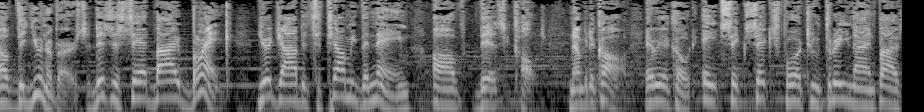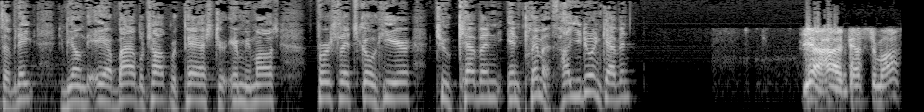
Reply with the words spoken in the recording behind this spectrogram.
Of the universe. This is said by blank. Your job is to tell me the name of this cult. Number to call, area code 866-423-9578 to be on the air Bible Talk with Pastor Emery Moss. First, let's go here to Kevin in Plymouth. How you doing, Kevin? Yeah, hi, Pastor Moss.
